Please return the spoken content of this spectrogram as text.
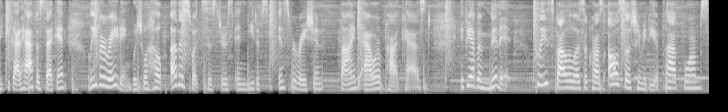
If you got half a second, leave a rating, which will help other sweat sisters in need of some inspiration find our podcast. If you have a minute, please follow us across all social media platforms.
